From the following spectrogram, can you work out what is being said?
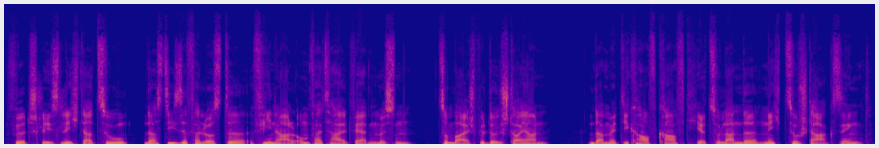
führt schließlich dazu, dass diese Verluste final umverteilt werden müssen, zum Beispiel durch Steuern, damit die Kaufkraft hierzulande nicht zu stark sinkt.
